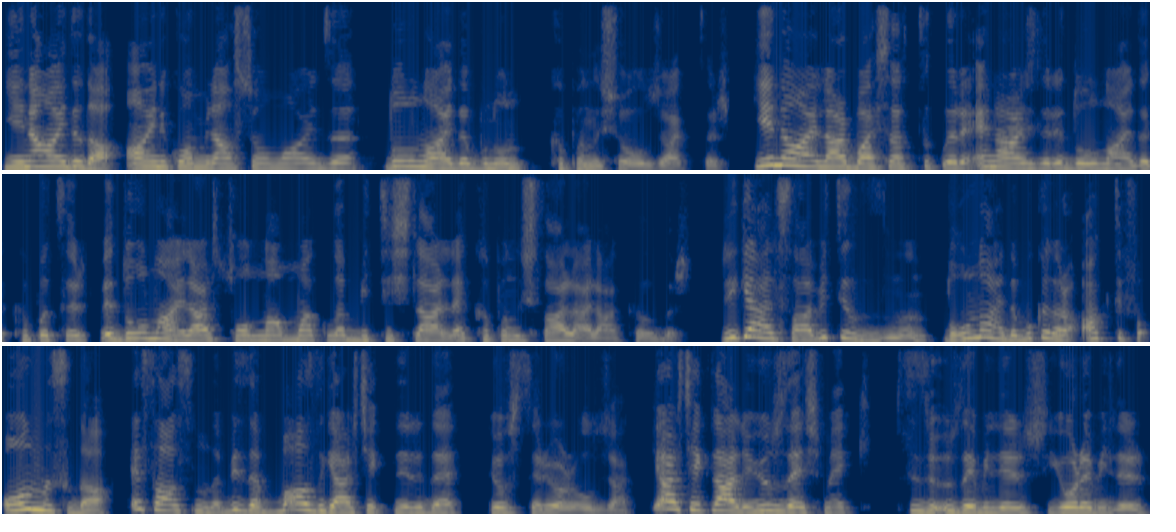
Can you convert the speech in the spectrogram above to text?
Yeni ayda da aynı kombinasyon vardı. Dolunayda bunun kapanışı olacaktır. Yeni aylar başlattıkları enerjileri dolunayda kapatır ve dolunaylar sonlanmakla, bitişlerle, kapanışlarla alakalıdır. Rigel sabit yıldızının dolunayda bu kadar aktif olması da esasında bize bazı gerçekleri de gösteriyor olacak. Gerçeklerle yüzleşmek sizi üzebilir, yorabilir.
